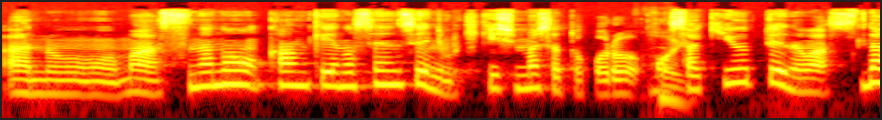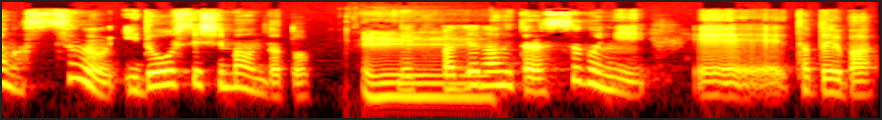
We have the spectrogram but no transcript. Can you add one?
あの、まあ、砂の関係の先生にも聞きしましたところ、はい、もう砂丘っていうのは砂がすぐ移動してしまうんだと。えー、で風が吹いたらすぐに、えー、例えば、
